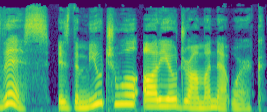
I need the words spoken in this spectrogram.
This is the Mutual Audio Drama Network.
